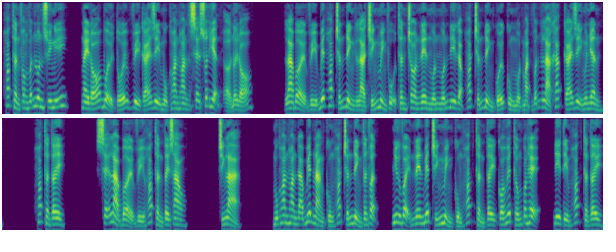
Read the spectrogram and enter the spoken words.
Hoắc thần phong vẫn luôn suy nghĩ, ngày đó buổi tối vì cái gì mục hoan hoan sẽ xuất hiện ở nơi đó. Là bởi vì biết Hoắc Chấn Đình là chính mình phụ thân cho nên muốn muốn đi gặp Hoắc Chấn Đình cuối cùng một mặt vẫn là khác cái gì nguyên nhân. Hoắc thần Tây. Sẽ là bởi vì Hoắc thần Tây sao? Chính là, Mục Hoan Hoan đã biết nàng cùng Hoắc chấn đình thân phận, như vậy nên biết chính mình cùng Hoắc thần Tây có huyết thống quan hệ, đi tìm Hoắc thần Tây.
